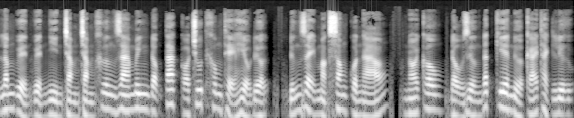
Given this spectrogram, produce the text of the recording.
Lâm Uyển Uyển nhìn chằm chằm Khương Gia Minh động tác có chút không thể hiểu được, đứng dậy mặc xong quần áo, nói câu, đầu giường đất kia nửa cái thạch lựu,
